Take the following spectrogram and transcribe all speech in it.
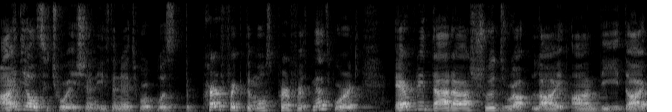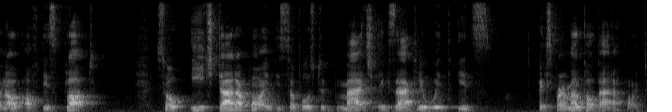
ideal situation, if the network was the perfect, the most perfect network, every data should lie on the diagonal of this plot. So each data point is supposed to match exactly with its experimental data point.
